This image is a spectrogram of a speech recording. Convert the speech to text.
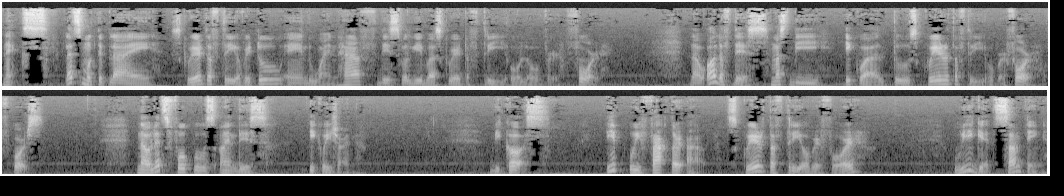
Next, let's multiply square root of 3 over 2 and 1 half. This will give us square root of 3 all over 4. Now, all of this must be equal to square root of 3 over 4, of course. Now, let's focus on this equation. Because if we factor out square root of 3 over 4, we get something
